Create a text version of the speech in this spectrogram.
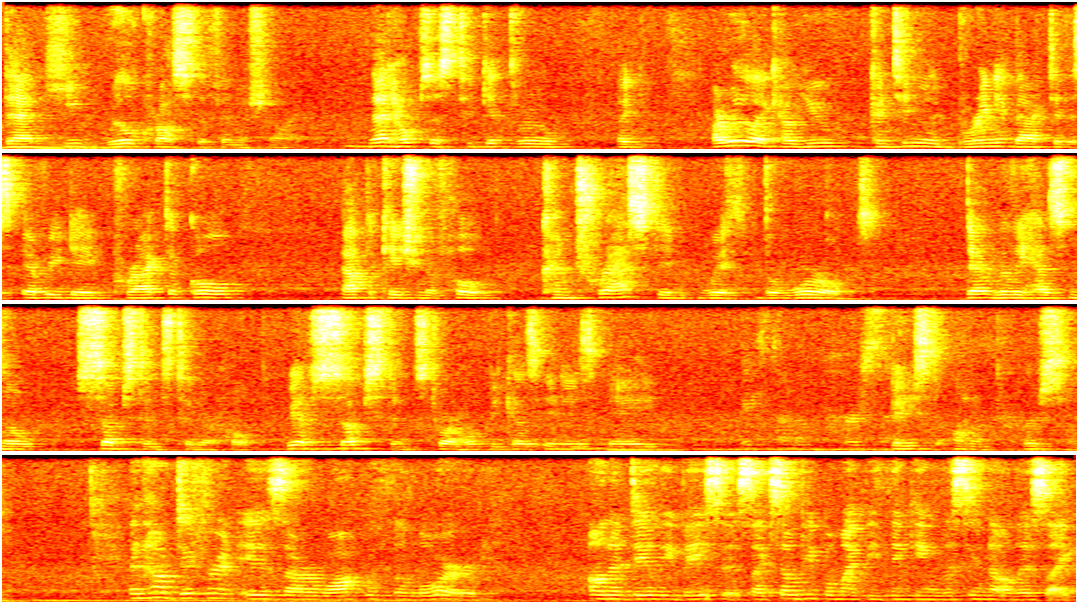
that he will cross the finish line. And that helps us to get through like i really like how you continually bring it back to this everyday practical application of hope contrasted with the world that really has no substance to their hope. We have substance to our hope because it is a Based on a person. based on a person. And how different is our walk with the Lord on a daily basis? Like some people might be thinking, listening to all this, like,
